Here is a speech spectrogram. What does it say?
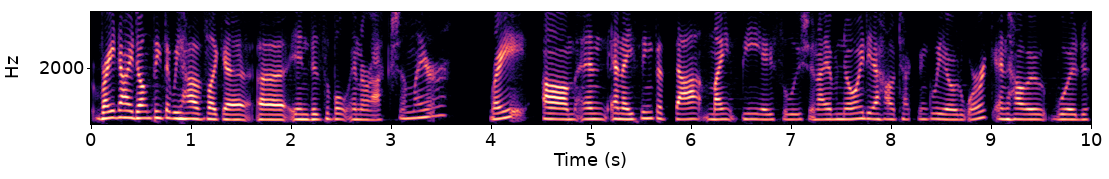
right now I don't think that we have like a, a invisible interaction layer, right? Um, and and I think that that might be a solution. I have no idea how technically it would work and how it would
